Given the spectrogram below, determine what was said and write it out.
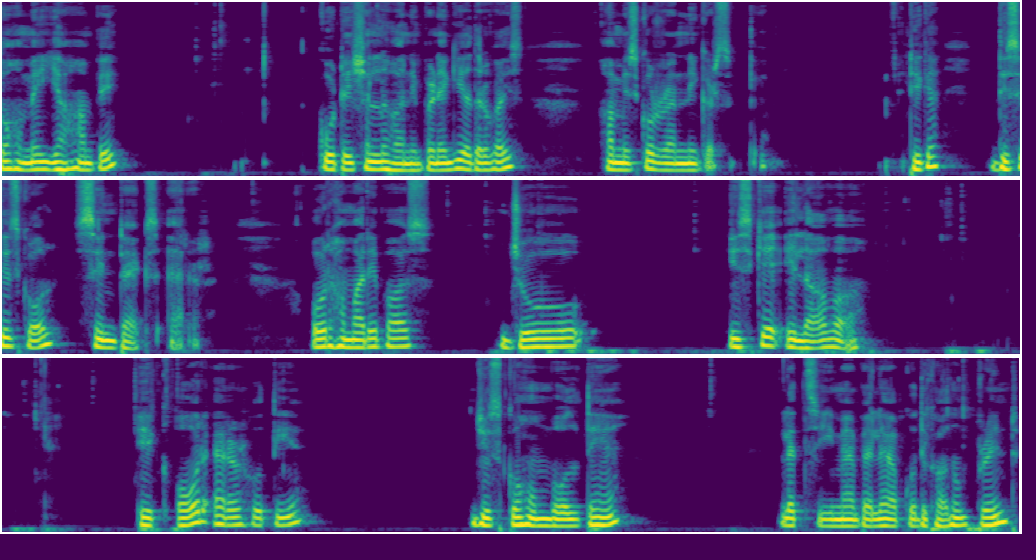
तो हमें यहाँ पे कोटेशन लगानी पड़ेगी अदरवाइज़ हम इसको रन नहीं कर सकते। ठीक है? This is called syntax error और हमारे पास जो इसके अलावा एक और एरर होती है, जिसको हम बोलते हैं। लेट्स सी मैं पहले आपको दिखा दूँ print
